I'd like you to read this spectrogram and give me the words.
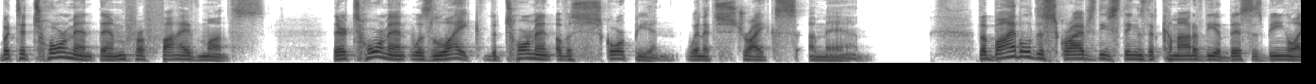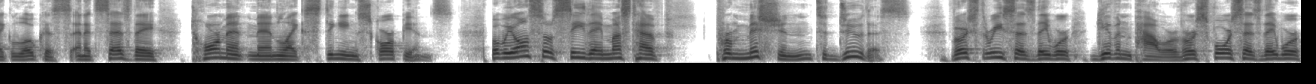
but to torment them for five months. Their torment was like the torment of a scorpion when it strikes a man. The Bible describes these things that come out of the abyss as being like locusts, and it says they torment men like stinging scorpions. But we also see they must have permission to do this. Verse 3 says they were given power. Verse 4 says they were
